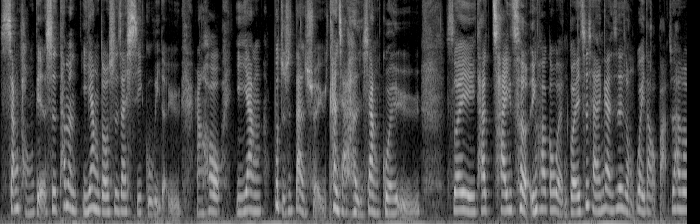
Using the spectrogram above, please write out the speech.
相同点是，它们一样都是在溪谷里的鱼，然后一样不只是淡水鱼，看起来很像鲑鱼，所以他猜测樱花钩吻鲑吃起来应该也是这种味道吧，就是他说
